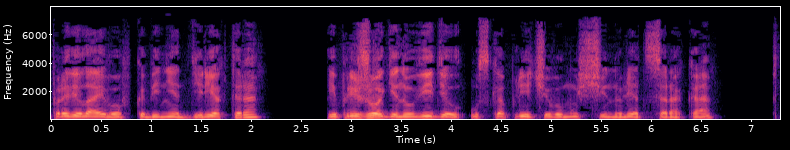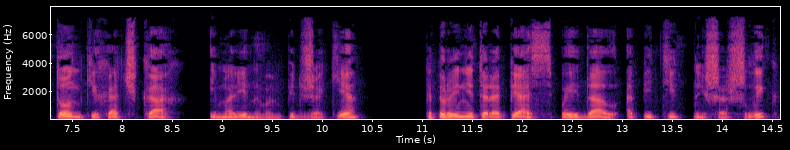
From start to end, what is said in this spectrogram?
провела его в кабинет директора, и Прижогин увидел узкоплечего мужчину лет сорока, в тонких очках и малиновом пиджаке, который, не торопясь, поедал аппетитный шашлык,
